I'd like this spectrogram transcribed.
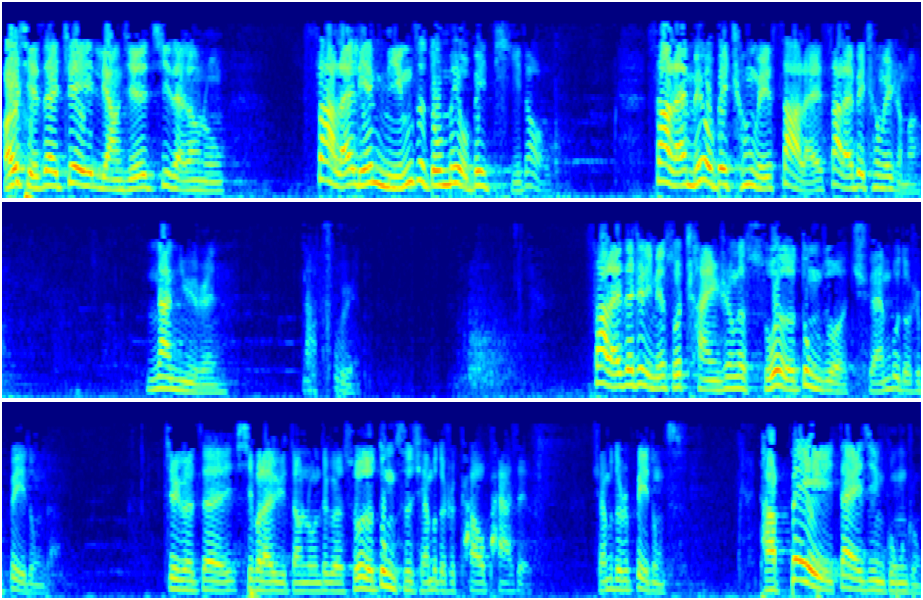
而且在这两节记载当中，萨莱连名字都没有被提到，萨莱没有被称为萨莱，萨莱被称为什么？那女人，那妇人。萨莱在这里面所产生的所有的动作，全部都是被动的。这个在希伯来语当中，这个所有的动词全部都是 call passive，全部都是被动词。他被带进宫中，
